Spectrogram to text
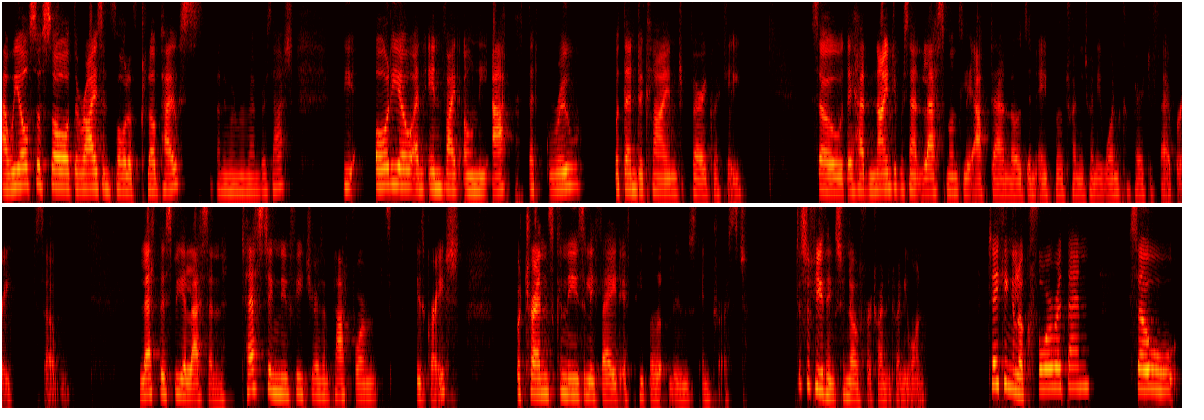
And we also saw the rise and fall of Clubhouse, if anyone remembers that, the audio and invite only app that grew, but then declined very quickly. So they had 90% less monthly app downloads in April 2021 compared to February. So let this be a lesson. Testing new features and platforms is great, but trends can easily fade if people lose interest. Just a few things to note for 2021. Taking a look forward, then. So,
